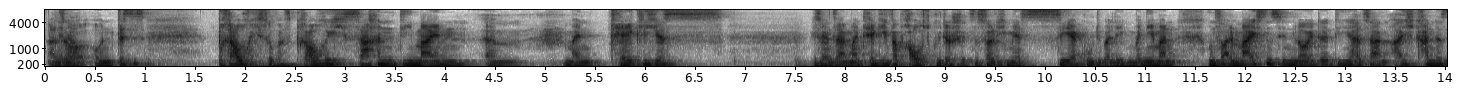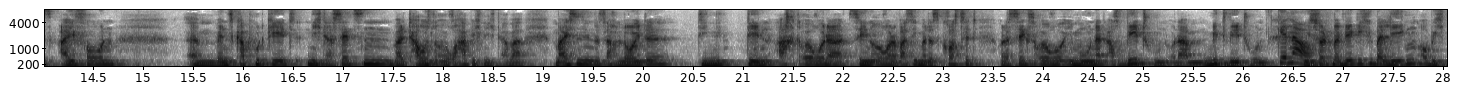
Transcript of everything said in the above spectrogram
Also genau. und das ist, brauche ich sowas? Brauche ich Sachen, die mein ähm, mein tägliches wie soll ich sagen, mein täglichen Verbrauchsgüter schützen. Das sollte ich mir sehr gut überlegen. Wenn jemand, und vor allem meistens sind Leute, die halt sagen, ah, ich kann das iPhone ähm, wenn es kaputt geht, nicht ersetzen, weil 1000 Euro habe ich nicht. Aber meistens sind das auch Leute, die den 8 Euro oder 10 Euro oder was immer das kostet oder 6 Euro im Monat auch wehtun oder mit wehtun. Genau. Und ich sollte mir wirklich überlegen, ob ich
